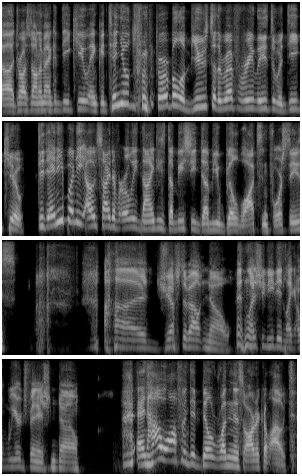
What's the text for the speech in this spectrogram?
uh, draws an automatic DQ. And continued verbal abuse to the referee leads to a DQ. Did anybody outside of early 90s WCW Bill Watts enforce these? Uh, just about no, unless you needed like a weird finish. No. And how often did Bill run this article out?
